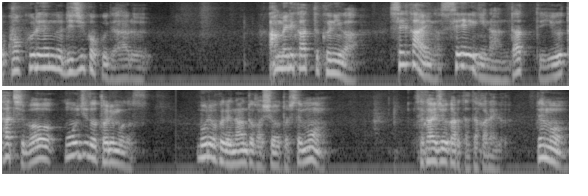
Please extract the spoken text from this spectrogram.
の国連の理事国であるアメリカって国が世界の正義なんだっていう立場をもう一度取り戻す。武力で何とかしようとしても世界中から叩かれる。でも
